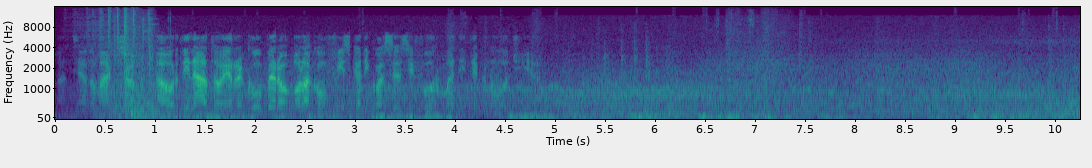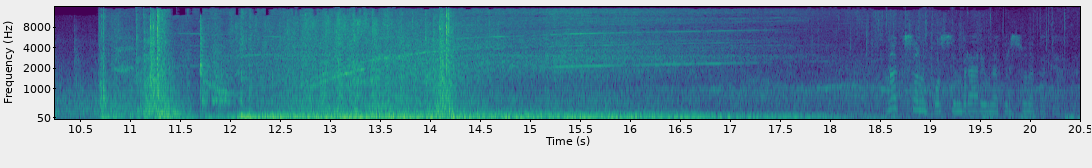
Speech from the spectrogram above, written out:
L'anziano Maxon ha ordinato il recupero o la confisca di qualsiasi forma di tecnologia. Maxon può sembrare una persona pacata,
